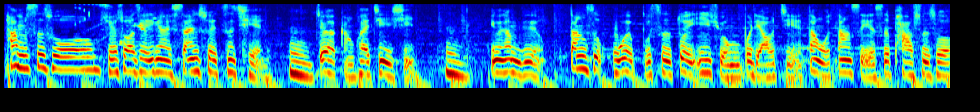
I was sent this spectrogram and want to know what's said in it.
他们是说学说这应该三岁之前，嗯，就要赶快进行。嗯，因为他们就当时我也不是对医学我们不了解，但我当时也是怕是说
